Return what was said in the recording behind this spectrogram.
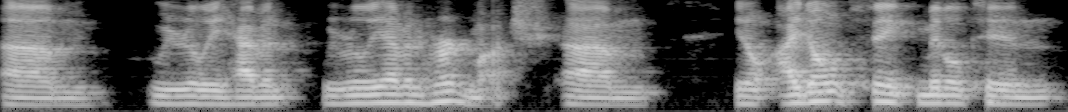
um, we really haven't we really haven't heard much. Um, you know, I don't think Middleton.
